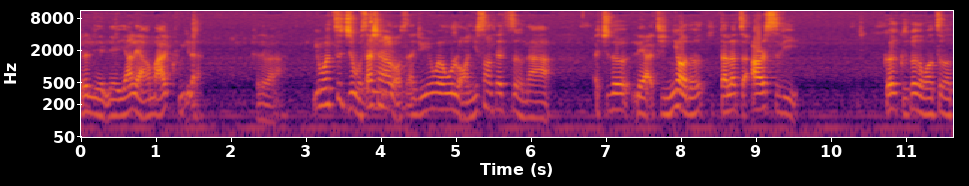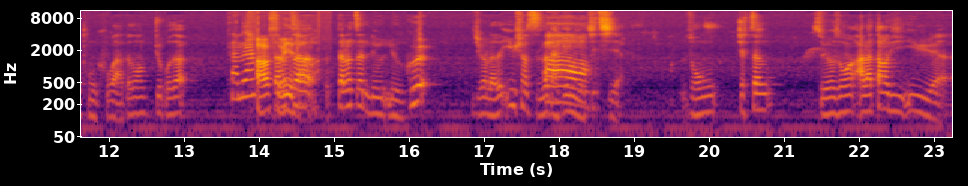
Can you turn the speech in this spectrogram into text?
就两两养两个嘛也可以了，晓得伐？因为之前为啥想要老三？就因为我老二生出来之后呢，一记头两第二号头得了只阿尔斯利搿搿个辰光真个痛苦啊！搿辰光就觉着啥物事？得了只得了只流流感，就讲辣辣医院向住了大概廿几天。从急诊，随后从阿拉当地医院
